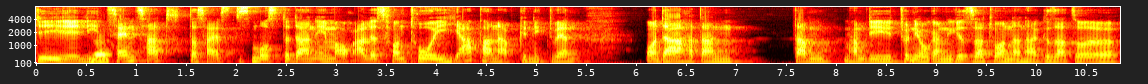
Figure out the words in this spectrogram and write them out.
die Lizenz ja. hat. Das heißt, es musste dann eben auch alles von Toei Japan abgenickt werden. Und da hat dann, da haben die Turnierorganisatoren dann halt gesagt, so, äh,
